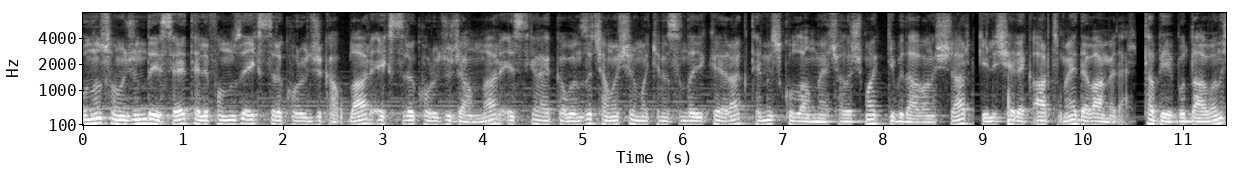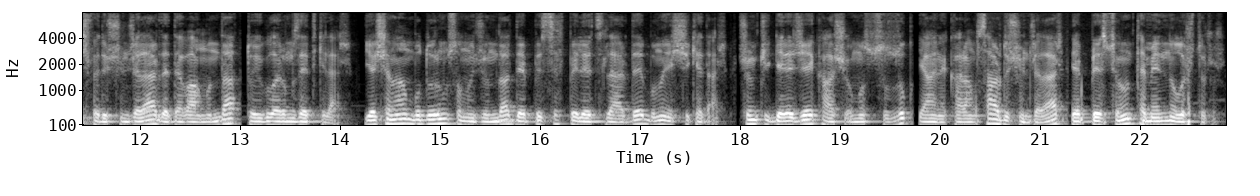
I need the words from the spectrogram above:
Bunun sonucunda ise telefonunuza ekstra koruyucu kaplar, ekstra koruyucu camlar, eski ayakkabınızı çamaşır makinesinde yıkayarak temiz kullanmaya çalışmak gibi davranışlar gelişerek artmaya devam eder. Tabii bu davranış ve düşünceler de devamında duygularımızı etkiler. Yaşanan bu durum sonucunda depresif belirtiler de buna eşlik eder. Çünkü geleceğe karşı umutsuzluk yani karamsar düşünceler depresyonun temelini oluşturur.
